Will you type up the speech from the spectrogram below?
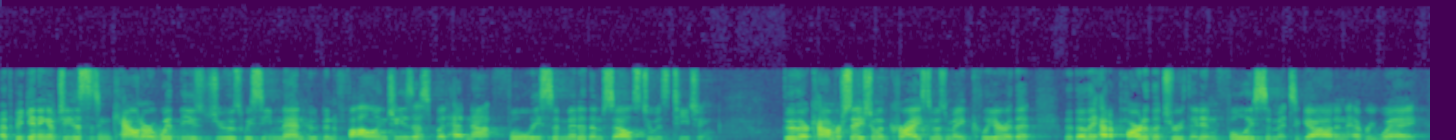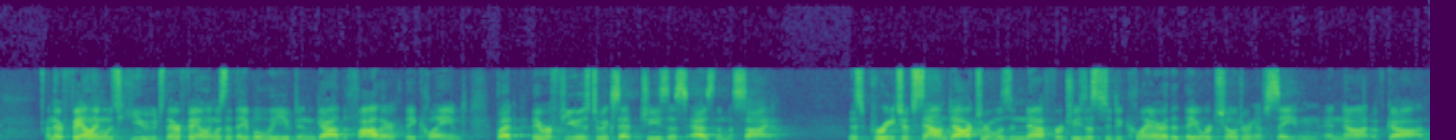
At the beginning of Jesus' encounter with these Jews, we see men who'd been following Jesus but had not fully submitted themselves to his teaching. Through their conversation with Christ, it was made clear that, that though they had a part of the truth, they didn't fully submit to God in every way. And their failing was huge. Their failing was that they believed in God the Father, they claimed, but they refused to accept Jesus as the Messiah. This breach of sound doctrine was enough for Jesus to declare that they were children of Satan and not of God.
